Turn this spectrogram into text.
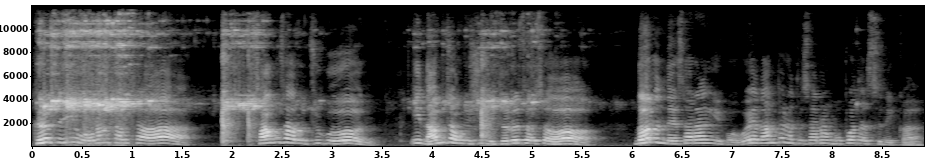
그래서 이 원앙상사 사구사로 죽은 이 남자 혼신이 들어서서 너는 내 사랑이고 왜 남편한테 사랑을 못 받았으니까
